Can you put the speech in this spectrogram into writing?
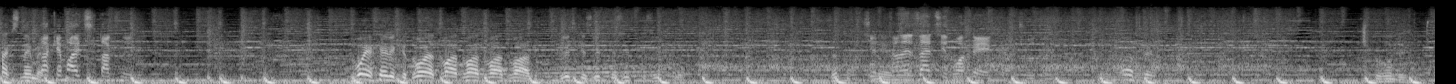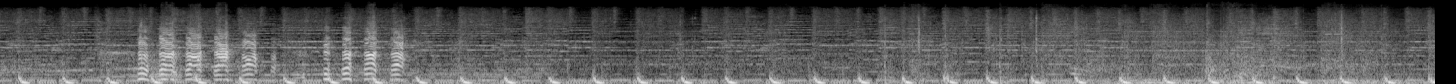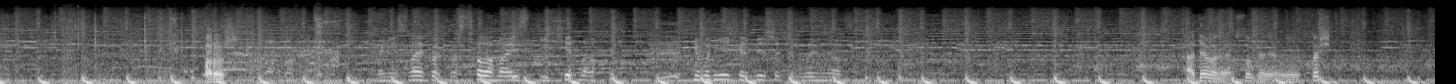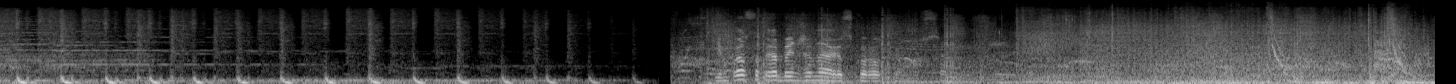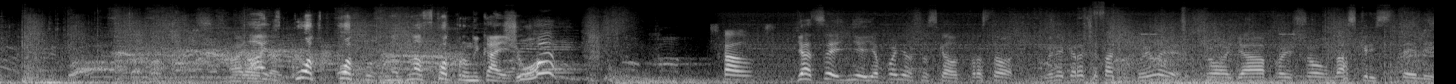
Так, з ними. Так, я бачу, так знизу. Двоє хевіки, двоє, два, два, два, два. Звідки, звідки, звідки, звідки? Через Ні. каналізації два хейка. Чути. Окей. Шпигунди. Хорош. Мені снайпер просто ламає стіки, нахуй. І мені їх більше чим займатися. А де вони? Слухай, е, хто ще? Їм просто треба інженери з і Все. Ай, кот, кот, на нас кот проникає. Що? Скаут. Я цей, ні, я поняв, що скаут. Просто мене, коротше, так вбили, що я пройшов наскрізь стелі.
